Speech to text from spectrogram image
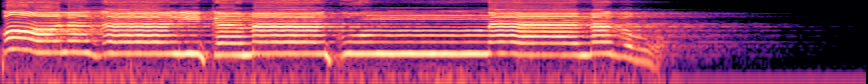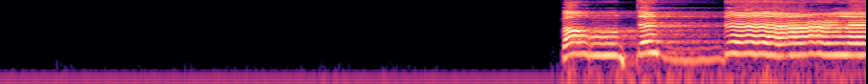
قال ذلك ما كنا نبغ فارتدا على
